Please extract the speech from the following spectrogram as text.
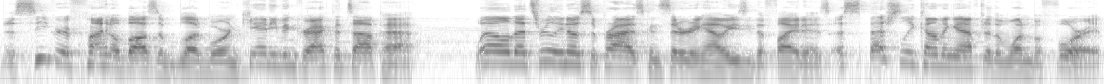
The secret final boss of Bloodborne can't even crack the top half. Well, that's really no surprise considering how easy the fight is, especially coming after the one before it.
